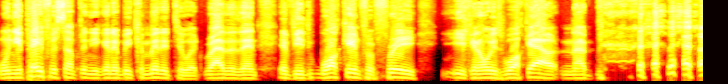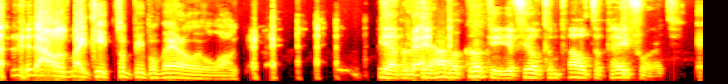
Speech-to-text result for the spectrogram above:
when you pay for something, you're going to be committed to it. Rather than if you walk in for free, you can always walk out, and not hundred dollars might keep some people there a little longer. Yeah, but if you have a cookie, you feel compelled to pay for it.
